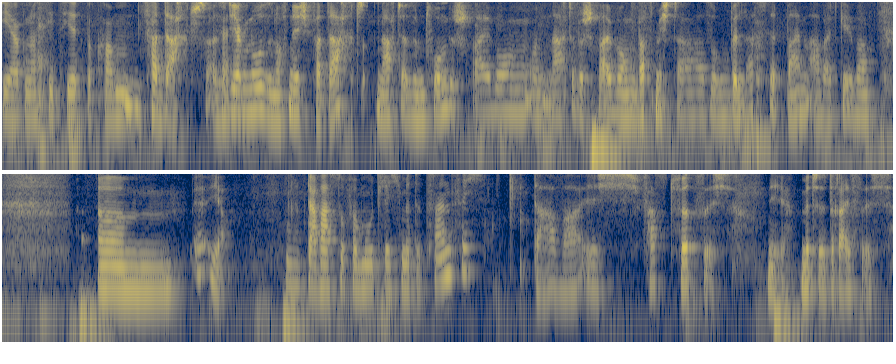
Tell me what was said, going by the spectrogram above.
diagnostiziert bekommen. Verdacht. Also Verdacht. Diagnose noch nicht. Verdacht nach der Symptombeschreibung und nach der Beschreibung, was mich da so belastet beim Arbeitgeber. Ähm, äh, ja. Da warst du vermutlich Mitte 20? Da war ich fast 40. Nee, Mitte 30.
